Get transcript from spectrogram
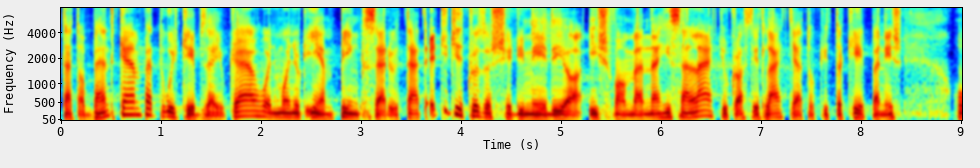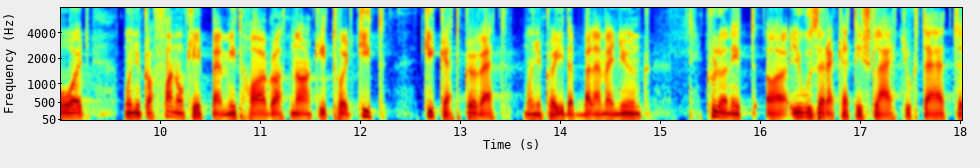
Tehát a Bandcampet úgy képzeljük el, hogy mondjuk ilyen pink-szerű, tehát egy kicsit közösségi média is van benne, hiszen látjuk azt, itt látjátok itt a képen is, hogy mondjuk a fanok éppen mit hallgatnak, itt, hogy kit, kiket követ, mondjuk ha ide belemegyünk, külön itt a usereket is látjuk, tehát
